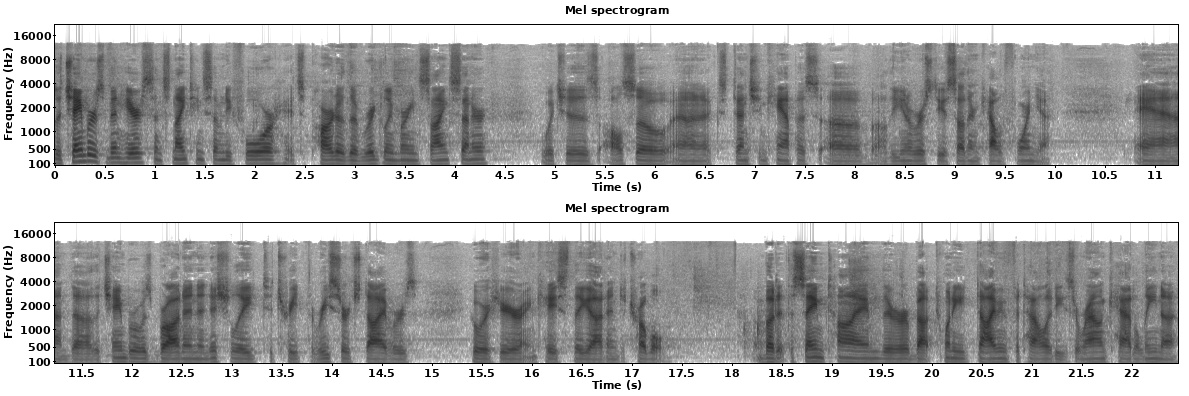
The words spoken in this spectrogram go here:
The chamber's been here since 1974. It's part of the Wrigley Marine Science Center, which is also an extension campus of uh, the University of Southern California. And uh, the chamber was brought in initially to treat the research divers who were here in case they got into trouble. But at the same time, there are about 20 diving fatalities around Catalina.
